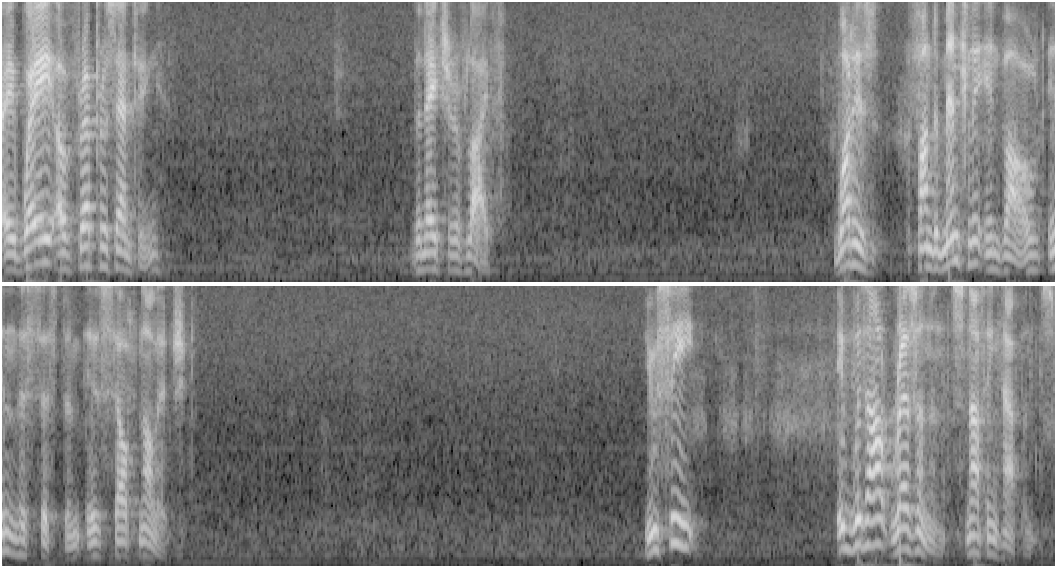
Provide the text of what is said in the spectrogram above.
a way of representing the nature of life. What is fundamentally involved in this system is self knowledge. You see, without resonance, nothing happens.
